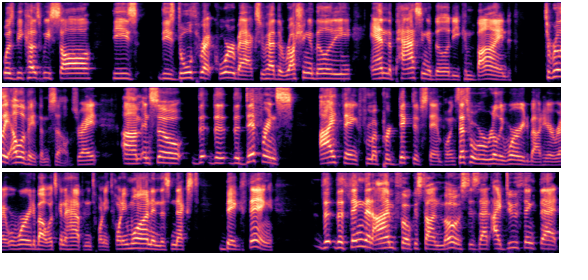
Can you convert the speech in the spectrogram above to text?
was because we saw these these dual threat quarterbacks who had the rushing ability and the passing ability combined to really elevate themselves, right? Um, and so the the the difference, I think, from a predictive standpoint, that's what we're really worried about here, right? We're worried about what's going to happen in 2021 and this next big thing the, the thing that I'm focused on most is that I do think that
